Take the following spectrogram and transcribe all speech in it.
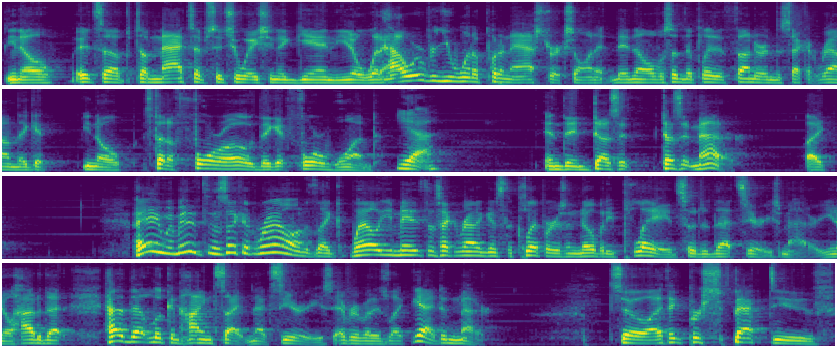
you know, it's a it's a matchup situation again. You know, what however you want to put an asterisk on it, and then all of a sudden they play the Thunder in the second round, they get you know instead of 4-0, they get 4-1 Yeah. and then does it does it matter? Hey, we made it to the second round. It's like, well, you made it to the second round against the Clippers and nobody played, so did that series matter? You know, how did that how did that look in hindsight in that series? Everybody's like, yeah, it didn't matter. So I think perspective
